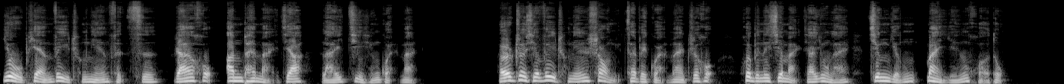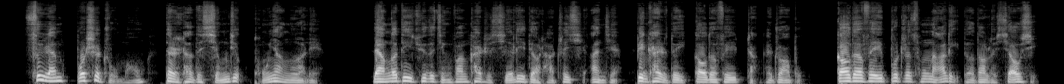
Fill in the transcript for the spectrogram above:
诱骗未成年粉丝，然后安排买家来进行拐卖。而这些未成年少女在被拐卖之后，会被那些买家用来经营卖淫活动。虽然不是主谋，但是他的行径同样恶劣。两个地区的警方开始协力调查这起案件，并开始对高德飞展开抓捕。高德飞不知从哪里得到了消息，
